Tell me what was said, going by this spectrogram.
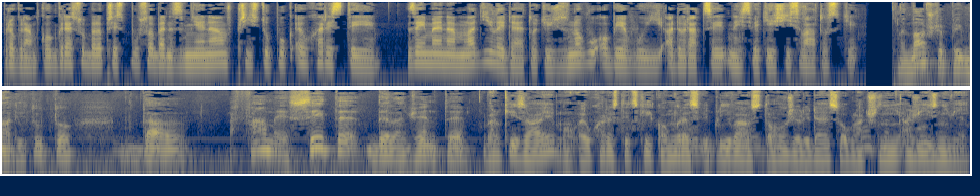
Program kongresu byl přizpůsoben změnám v přístupu k Eucharistii. Zejména mladí lidé totiž znovu objevují adoraci nejsvětější svátosti. Naše prima di tutto dal fame sete della gente. Velký zájem o eucharistický kongres vyplývá z toho, že lidé jsou lační a žízniví.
